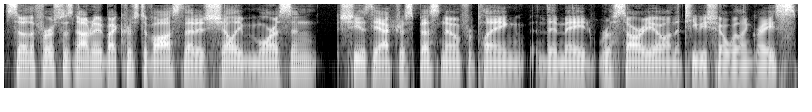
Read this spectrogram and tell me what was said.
So the first was nominated by Chris DeVos. That is Shelley Morrison. She is the actress best known for playing the maid Rosario on the TV show Will and Grace.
